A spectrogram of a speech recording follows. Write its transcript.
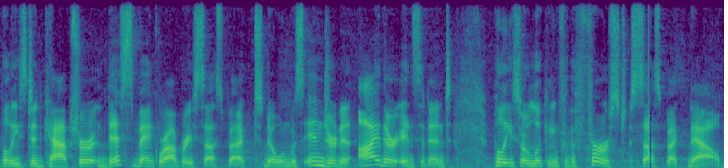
Police did capture this bank robbery suspect. No one was injured in either incident. Police are looking for the first suspect now.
